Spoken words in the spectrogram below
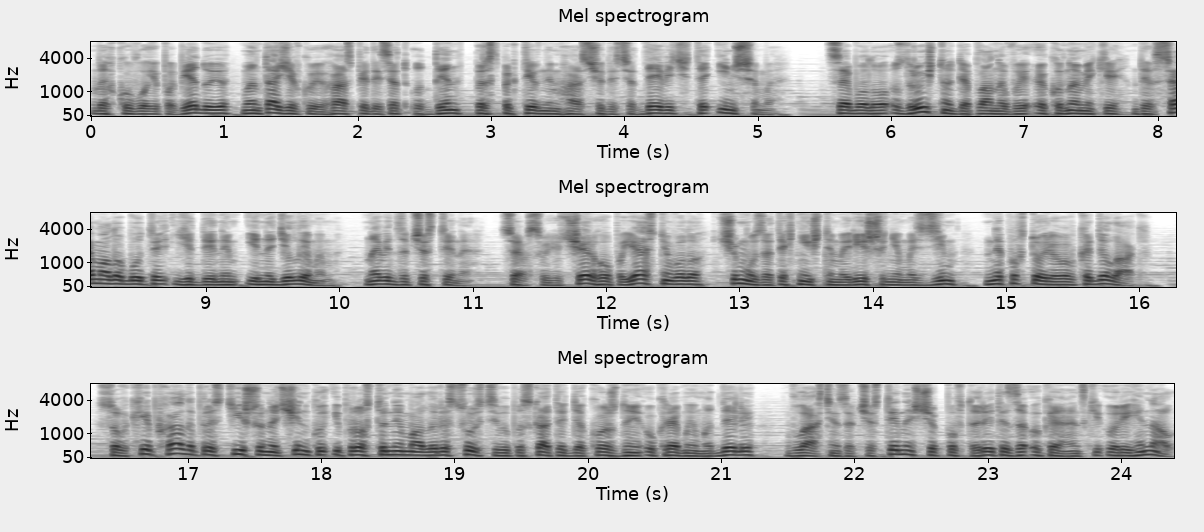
легковою побєдою, вантажівкою ГАЗ-51, перспективним ГАЗ-69 та іншими. Це було зручно для планової економіки, де все мало бути єдиним і неділимим, навіть запчастини. Це в свою чергу пояснювало, чому за технічними рішеннями ЗІМ не повторював Кадилак. Совки пхали простішу начинку і просто не мали ресурсів випускати для кожної окремої моделі власні запчастини, щоб повторити заокеанський оригінал.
